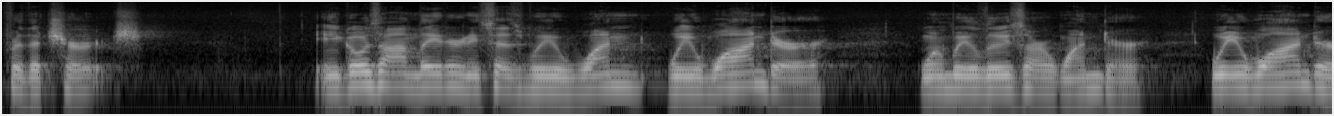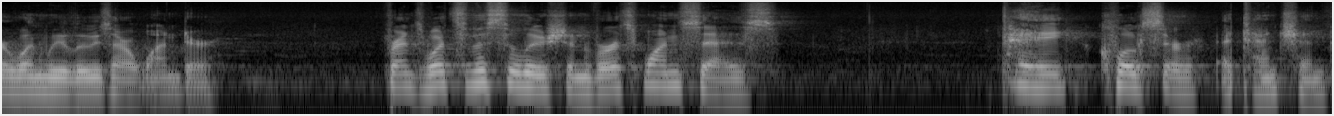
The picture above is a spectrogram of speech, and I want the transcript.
for the church. He goes on later and he says, We, won- we wander when we lose our wonder. We wander when we lose our wonder. Friends, what's the solution? Verse 1 says, Pay closer attention.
